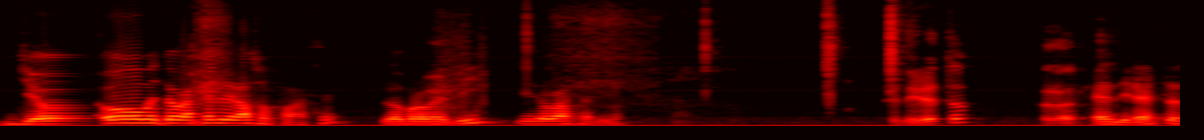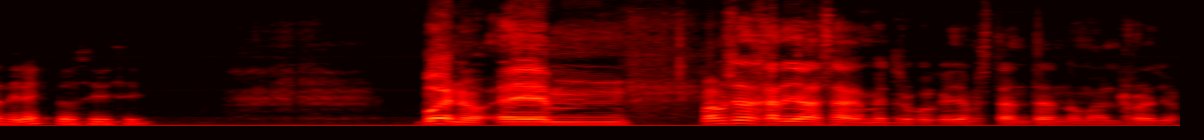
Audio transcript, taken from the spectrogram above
Yo me tengo que hacer de las sofás, ¿eh? Lo prometí y tengo que hacerlo. ¿En directo? ¿Verdad? En directo, en directo, sí, sí. Bueno, em, vamos a dejar ya la saga Metro porque ya me está entrando mal rollo.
